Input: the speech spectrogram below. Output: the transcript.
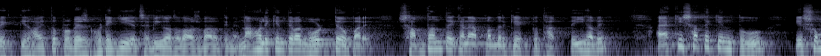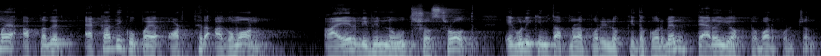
ব্যক্তির হয়তো প্রবেশ ঘটে গিয়েছে বিগত দশ বারো দিনে। না হলে কিন্তু এবার ঘটতেও পারে। সাবধান তো এখানে আপনাদেরকে একটু থাকতেই হবে। একই সাথে কিন্তু এ সময় আপনাদের একাধিক উপায়ে অর্থের আগমন, আয়ের বিভিন্ন উৎস, স্রোত, এগুলি কিন্তু আপনারা পরিলক্ষিত করবেন তেরোই অক্টোবর পর্যন্ত।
